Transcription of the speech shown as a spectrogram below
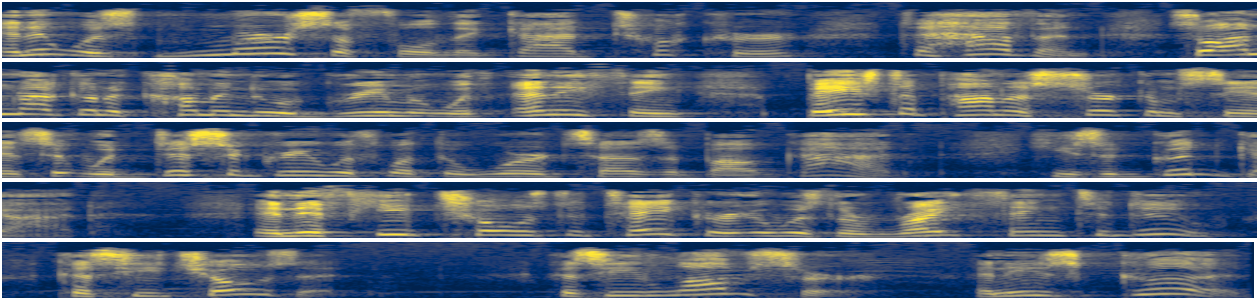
And it was merciful that God took her to heaven. So I'm not going to come into agreement with anything based upon a circumstance that would disagree with what the Word says about God. He's a good God. And if he chose to take her, it was the right thing to do because he chose it, because he loves her and he's good.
